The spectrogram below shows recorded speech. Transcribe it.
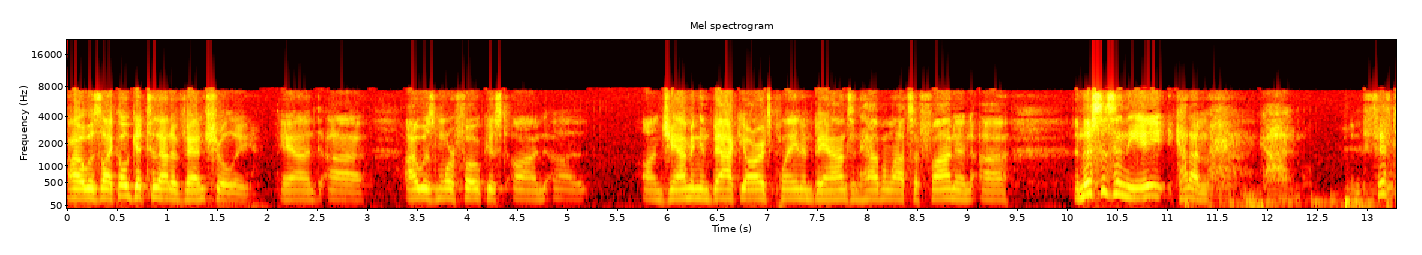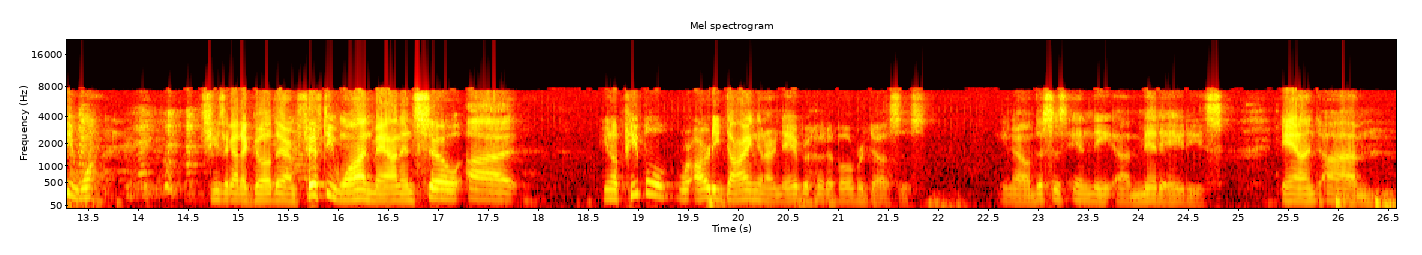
I was like, I'll get to that eventually. And uh, I was more focused on, uh, on jamming in backyards, playing in bands, and having lots of fun. And uh, and this is in the eight. God, I'm God, 51. Jeez, I got to go there. I'm 51, man, and so uh, you know, people were already dying in our neighborhood of overdoses. You know, this is in the uh, mid 80s, and um,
